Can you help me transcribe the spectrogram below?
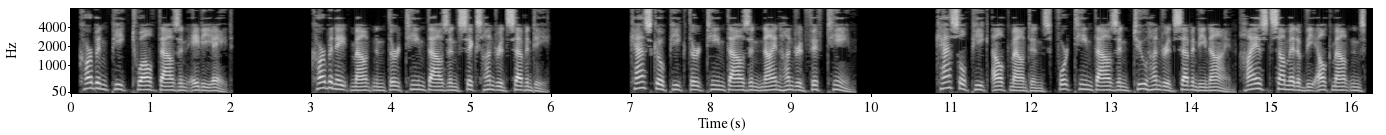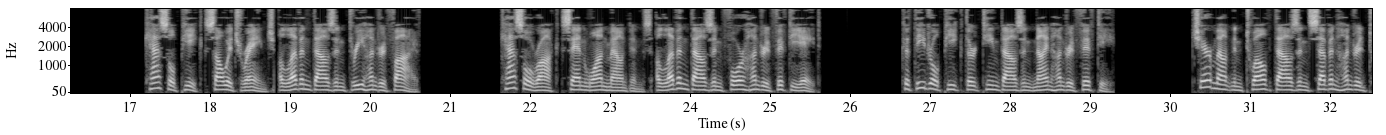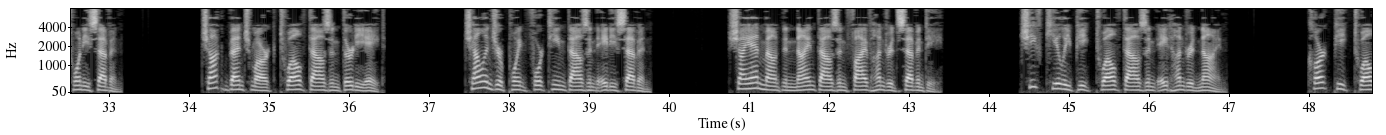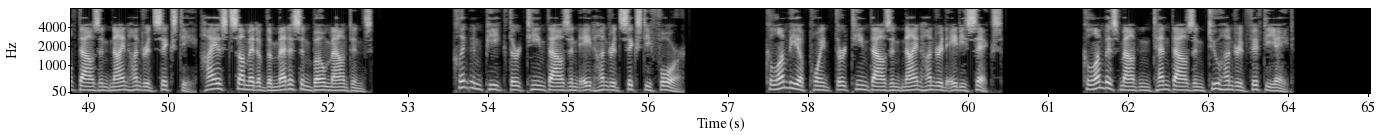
Carbon Peak 12,088 Carbonate Mountain 13,670 Casco Peak 13,915 Castle Peak Elk Mountains 14,279 highest summit of the Elk Mountains. Castle Peak Sawatch Range 11,305 Castle Rock San Juan Mountains 11,458 Cathedral Peak 13,950 Chair Mountain 12,727 Chalk Benchmark 12,038 Challenger Point 14,087 Cheyenne Mountain 9,570 Chief Keeley Peak 12,809 Clark Peak 12,960 highest summit of the Medicine Bow Mountains. Clinton Peak 13,864 Columbia Point 13986 Columbus Mountain 10258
